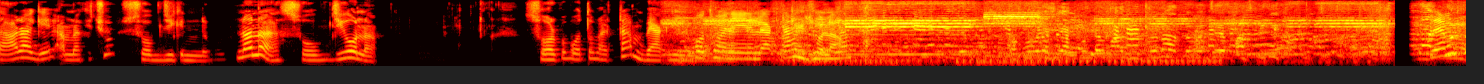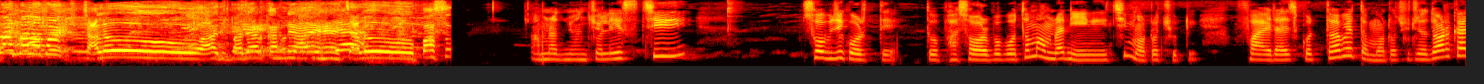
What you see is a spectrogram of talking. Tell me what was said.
তার আগে আমরা কিছু সবজি কিনে নেব। না না সবজিও না। সর্বপ্রথম একটা ব্যাগ প্রথমে নিয়ে নিল একটা ঝোলা। চালো আজ বাজার কান্নে হ্যাঁ চালো আমরা চলে এসেছি সবজি করতে। তো সর্বপ্রথম আমরা নিয়ে নিয়েছি মটরশুঁটি। ফ্রাইড রাইস করতে হবে, তো মটরশুঁটি দরকার,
